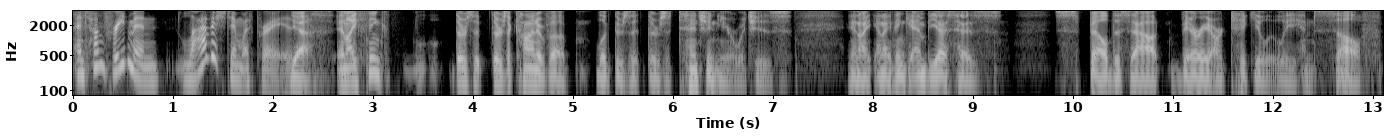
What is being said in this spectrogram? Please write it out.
And Tom Friedman lavished him with praise. Yes, and I think there's a there's a kind of a look. There's a there's a tension here, which is, and I and I think MBS has spelled this out very articulately himself.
